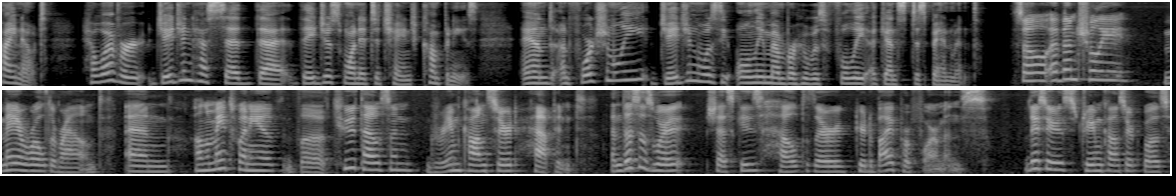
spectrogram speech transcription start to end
high note. However, Jaejin has said that they just wanted to change companies. And unfortunately, Jaejin was the only member who was fully against disbandment. So eventually, May rolled around, and on May 20th, the 2000 Dream concert happened. And this is where Sechs Kies held their goodbye performance. This year's Dream concert was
